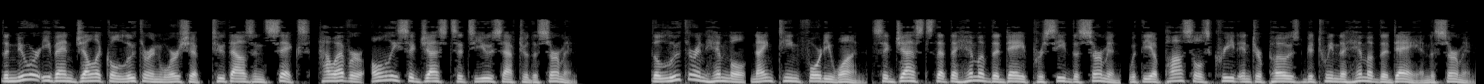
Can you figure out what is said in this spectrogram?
The newer Evangelical Lutheran Worship 2006, however, only suggests its use after the sermon. The Lutheran Hymnal 1941 suggests that the hymn of the day precede the sermon, with the Apostles' Creed interposed between the hymn of the day and the sermon.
